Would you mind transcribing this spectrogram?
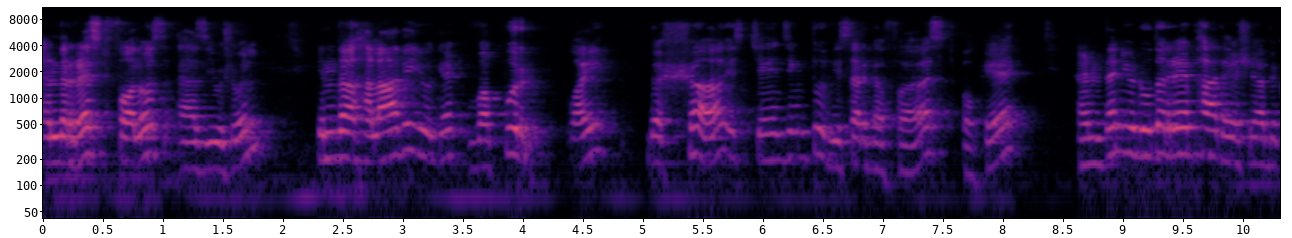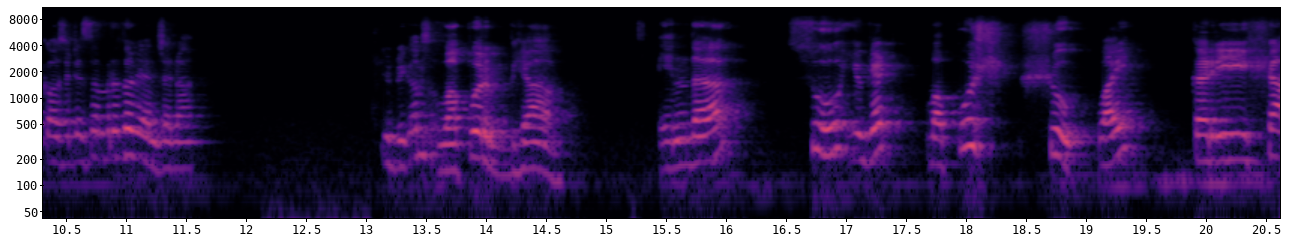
And the rest follows as usual. In the haladi you get vapur. Why? The sha is changing to visarga first okay? And then you do the rephadesha because it is a mridu vyanjana. It becomes vapurbhyam in the su you get vapush shu. Why karisha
